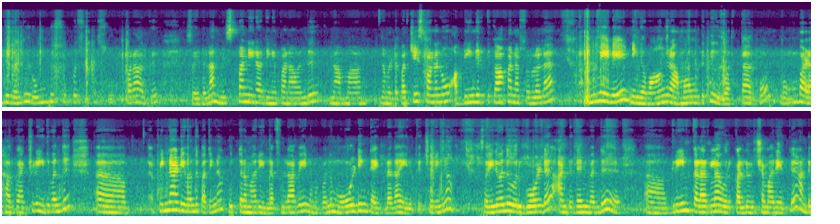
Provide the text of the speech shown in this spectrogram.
இது வந்து ரொம்ப சூப்பர் சூப்பர் சூப்பராக இருக்குது ஸோ இதெல்லாம் மிஸ் பண்ணிடாதீங்கப்பா. நான் வந்து நம்ம நம்மள்ட்ட பர்ச்சேஸ் பண்ணணும் அப்படிங்கிறதுக்காக நான் சொல்லலை. உண்மையிலே நீங்கள் வாங்குகிற அமௌண்ட்டுக்கு இது ஒர்த்தாக இருக்கும். ரொம்ப அழகாக இருக்கும். ஆக்சுவலி இது வந்து பின்னாடி வந்து பார்த்திங்கன்னா குத்துற மாதிரி இல்லை. ஃபுல்லாகவே நமக்கு வந்து மோல்டிங் டைப்பில் தான் இருக்குது சரிங்களா? ஸோ இது வந்து ஒரு கோல்டு அண்டு தென் வந்து க்ரீன் கலரில் ஒரு கல் வச்ச மாதிரி இருக்குது அண்டு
